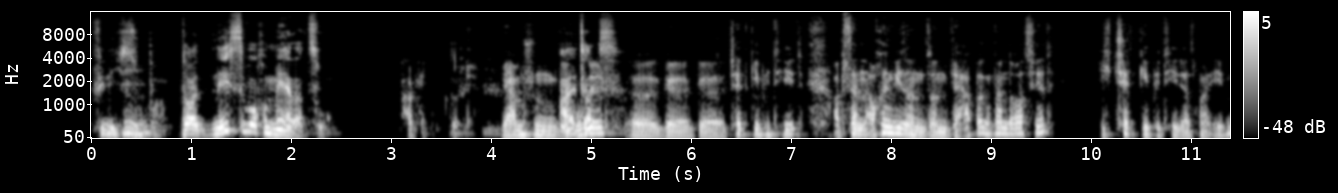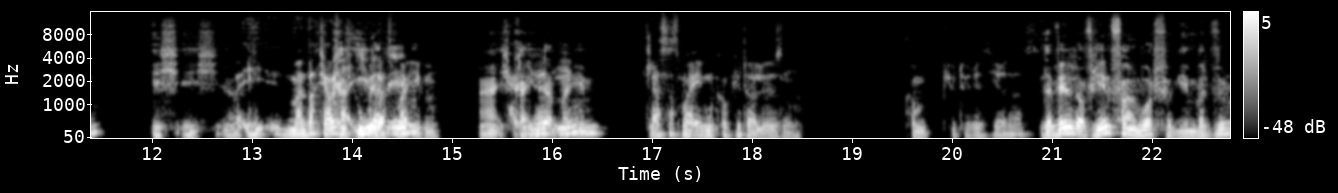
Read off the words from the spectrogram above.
Finde ich Mhm. super. So, nächste Woche mehr dazu. Okay, gut. Wir haben schon gegoogelt, äh, ge, ge Chat-GPT. Ob es dann auch irgendwie so ein, so ein Verb irgendwann draus wird? Ich Chat-GPT das mal eben. Ich, ich, ja. ich man sagt ja heute, ich google das das mal eben? eben. Ah, ich KI KI das mal eben? eben. Ich lasse das mal eben Computer lösen. Computerisiere das. Da wird es auf jeden Fall ein Wort für geben. Was will,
